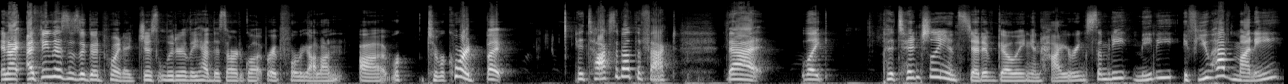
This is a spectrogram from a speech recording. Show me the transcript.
And I, I think this is a good point. I just literally had this article up right before we got on uh, rec- to record, but it talks about the fact that, like, potentially instead of going and hiring somebody, maybe if you have money,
